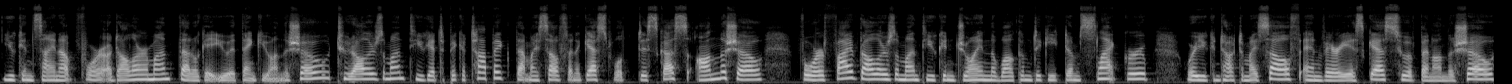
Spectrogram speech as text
You can sign up for a dollar a month. That'll get you a thank you on the show. $2 a month, you get to pick a topic that myself and a guest will discuss on the show. For $5 a month, you can join the Welcome to Geekdom Slack group where you can talk to myself and various guests who have been on the show.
